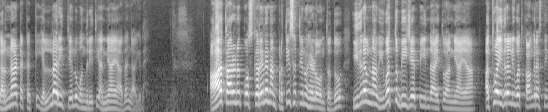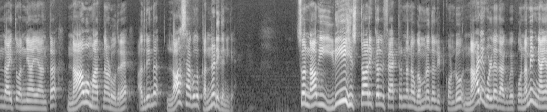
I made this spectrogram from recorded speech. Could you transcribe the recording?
ಕರ್ನಾಟಕಕ್ಕೆ ಎಲ್ಲ ರೀತಿಯಲ್ಲೂ ಒಂದು ರೀತಿ ಅನ್ಯಾಯ ಆದಂಗೆ ಆಗಿದೆ ಆ ಕಾರಣಕ್ಕೋಸ್ಕರನೇ ನಾನು ಪ್ರತಿ ಸತಿನೂ ಹೇಳುವಂಥದ್ದು, ಇದರಲ್ಲಿ ನಾವು ಇವತ್ತು ಬಿ ಜೆ ಪಿಯಿಂದ ಆಯಿತು ಅನ್ಯಾಯ, ಅಥವಾ ಇದರಲ್ಲಿ ಇವತ್ತು ಕಾಂಗ್ರೆಸ್ನಿಂದ ಆಯಿತು ಅನ್ಯಾಯ ಅಂತ ನಾವು ಮಾತನಾಡೋದ್ರೆ ಅದರಿಂದ ಲಾಸ್ ಆಗೋದು ಕನ್ನಡಿಗನಿಗೆ. ಸೊ ನಾವು ಈ ಇಡೀ ಹಿಸ್ಟಾರಿಕಲ್ ಫ್ಯಾಕ್ಟ್ರನ್ನ ನಾವು ಗಮನದಲ್ಲಿಟ್ಕೊಂಡು ನಾಡಿಗೆ ಒಳ್ಳೇದಾಗಬೇಕು, ನಮಗೆ ನ್ಯಾಯ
